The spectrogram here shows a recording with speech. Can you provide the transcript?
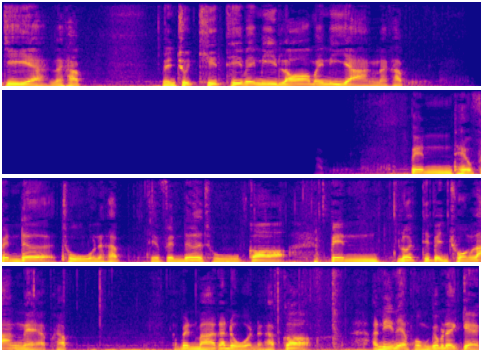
เกียร์นะครับ เป็นชุดคิดที่ไม่มีล้อไม่มียางนะครับ เป็น Tail Fender 2นะครับ Tail Fender 2ก็เป็นรถที่เป็นช่วงล่างแหนบครับ ก็เป็นม้ากระโดดนะครับ ก็อันนี้เนี่ยผมก็ไม่ได้แกะ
